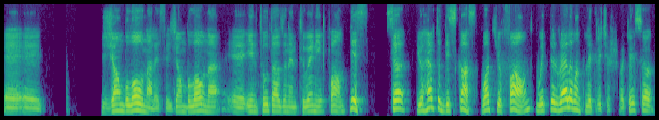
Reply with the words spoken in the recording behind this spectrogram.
uh, uh, Jean Bologna, let's say, Jean Bologna uh, in 2020 found this. So you have to discuss what you found with the relevant literature, okay? So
